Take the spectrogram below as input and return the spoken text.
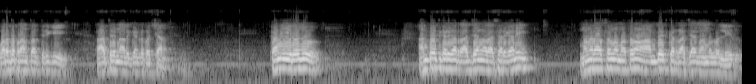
వరద ప్రాంతాలు తిరిగి రాత్రి నాలుగు గంటలకు వచ్చాను. కానీ ఈరోజు అంబేద్కర్ గారు రాజ్యాంగం రాశారు కానీ మన రాష్ట్రంలో మాత్రం ఆ అంబేద్కర్ రాజ్యాంగం అమల్లో లేదు.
